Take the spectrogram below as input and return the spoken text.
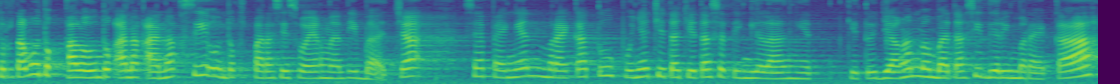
terutama untuk kalau untuk anak-anak sih untuk para siswa yang nanti baca saya pengen mereka tuh punya cita-cita setinggi langit gitu. Jangan membatasi diri mereka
